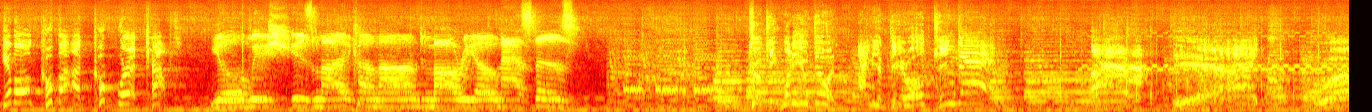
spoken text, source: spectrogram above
give old Koopa a coop where it counts. Your wish is my command, Mario Masters. Kooky, what are you doing? I'm your dear old King Dad. Ah! Yeah! Whoa!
